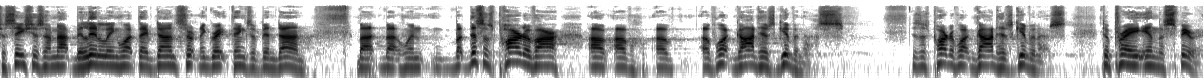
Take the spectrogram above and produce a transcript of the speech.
facetious. I'm not belittling what they've done. Certainly, great things have been done. But, but, when, but this is part of, our, of, of, of, of what God has given us. This is part of what God has given us to pray in the Spirit.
